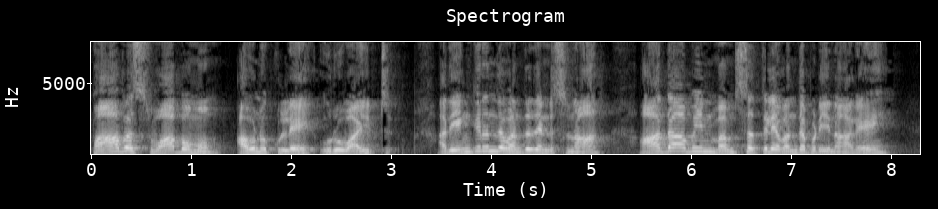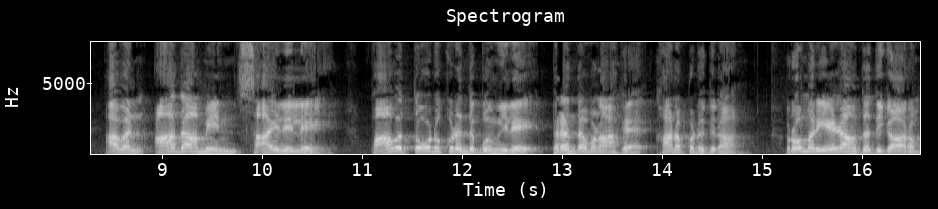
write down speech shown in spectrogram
பாவ சுவாபமும் அவனுக்குள்ளே உருவாயிற்று. அது எங்கிருந்து வந்தது என்று சொன்னால் ஆதாவின் வம்சத்திலே வந்தபடியினாலே அவன் ஆதாமின் சாயலிலே பாவத்தோடு கூட இந்த பூமியிலே பிறந்தவனாக காணப்படுகிறான். ரோமர் ஏழாவது அதிகாரம்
